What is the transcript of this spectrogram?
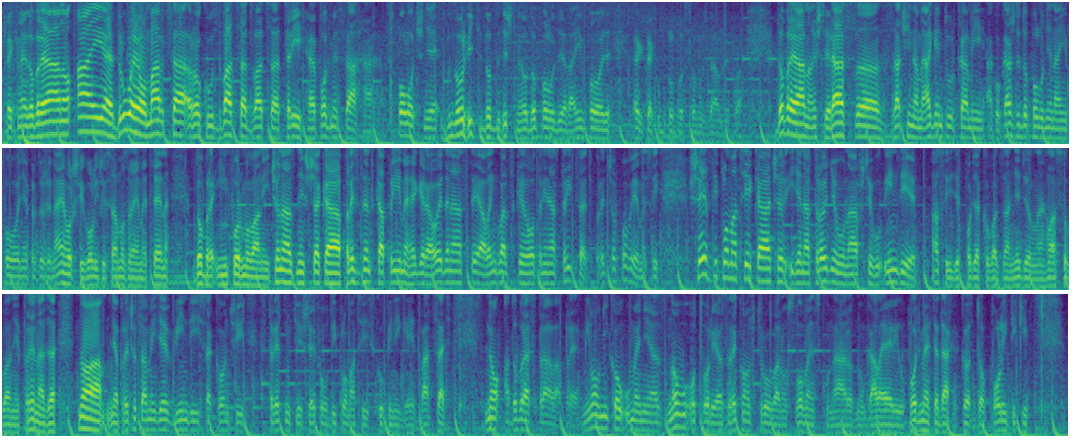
Pekné dobré ráno. Aj 2. marca roku 2023 poďme sa spoločne vnoriť do dnešného dopoludia na Infovode. Tak takú blbosť som už dávno nepovedal. Dobré ráno ešte raz. Začíname agentúrkami ako každé dopoludne na Infovode, pretože najhorší volič je samozrejme ten dobre informovaný. Čo nás dnes čaká? Prezidentka príjme Hegera o 11. a Lengvarského o 13.30. Prečo povieme si? Šéf diplomacie Káčer ide na trojdňovú návštevu Indie. Asi ide poďakovať za nedelné hlasovanie pre Naďa. No a Prečo tam ide? V Indii sa končí stretnutie šéfov diplomácií skupiny G20. No a dobrá správa pre milovníkov umenia znovu otvoria zrekonštruovanú Slovenskú národnú galériu. Poďme teda do politiky.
